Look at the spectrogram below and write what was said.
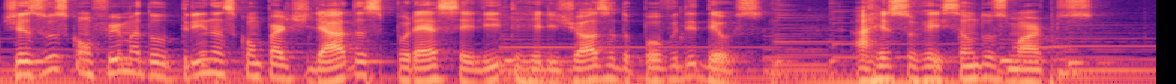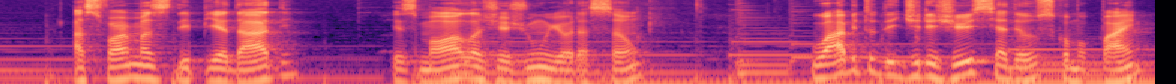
Jesus confirma doutrinas compartilhadas por essa elite religiosa do povo de Deus: a ressurreição dos mortos, as formas de piedade, esmola, jejum e oração, o hábito de dirigir-se a Deus como Pai,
